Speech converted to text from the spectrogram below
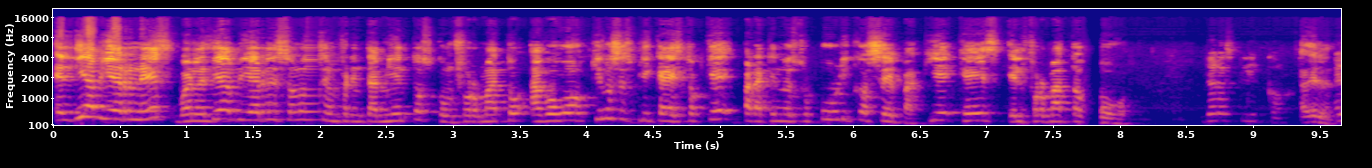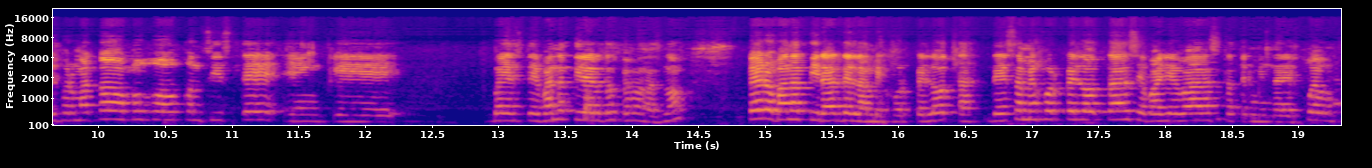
El día viernes, bueno, el día viernes son los enfrentamientos con formato agogo. ¿Quién nos explica esto? ¿Qué? Para que nuestro público sepa, ¿qué, qué es el formato agogo? Yo lo explico. Adelante. El formato agogo consiste en que pues, van a tirar dos personas, ¿no? Pero van a tirar de la mejor pelota. De esa mejor pelota se va a llevar hasta terminar el juego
